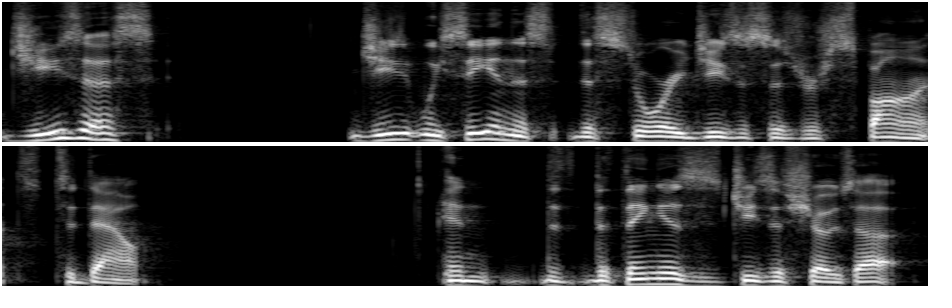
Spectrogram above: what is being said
Jesus, Jesus we see in this, this story Jesus' response to doubt. And the, the thing is, Jesus shows up.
